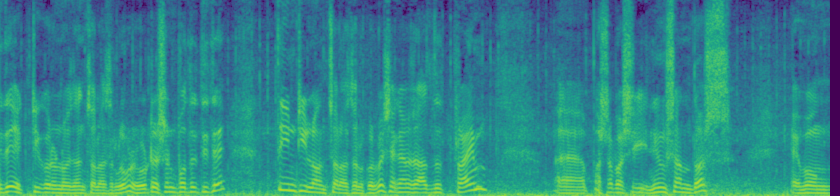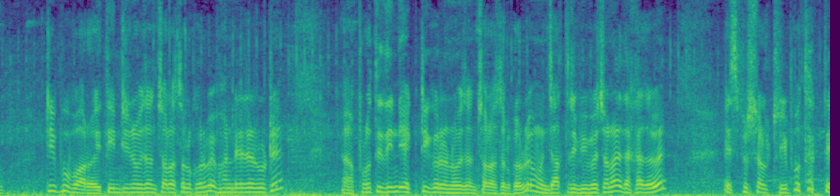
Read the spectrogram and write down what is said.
ঈদে একটি করে নৌযান চলাচল করবে। রোটেশন পদ্ধতিতে তিনটি লঞ্চ চলাচল করবে। সেখানে রাজদূত প্রাইম পাশাপাশি নিউশান দশ এবং টিপু বারো এই তিনটি নৌযান চলাচল করবে ভান্ডারের রুটে। প্রতিদিন একটি করে নৌযান চলাচল করবে এবং যাত্রী বিবেচনায় দেখা যাবে স্পেশাল ট্রিপও থাকতে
